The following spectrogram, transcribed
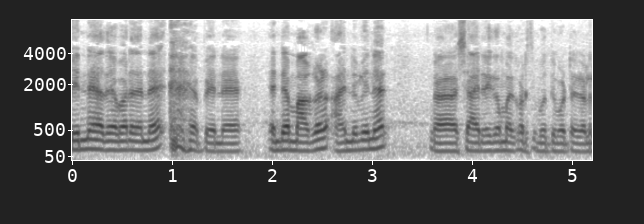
പിന്നെ അതേപോലെ തന്നെ പിന്നെ എന്റെ മകൾ അനുവിന് ശാരീരികമായി കുറച്ച് ബുദ്ധിമുട്ടുകൾ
